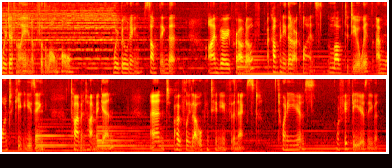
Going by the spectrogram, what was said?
We're definitely in it for the long haul. We're building something that I'm very proud of, a company that our clients love to deal with and want to keep using time and time again. And hopefully that will continue for the next 20 years or 50 years even.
